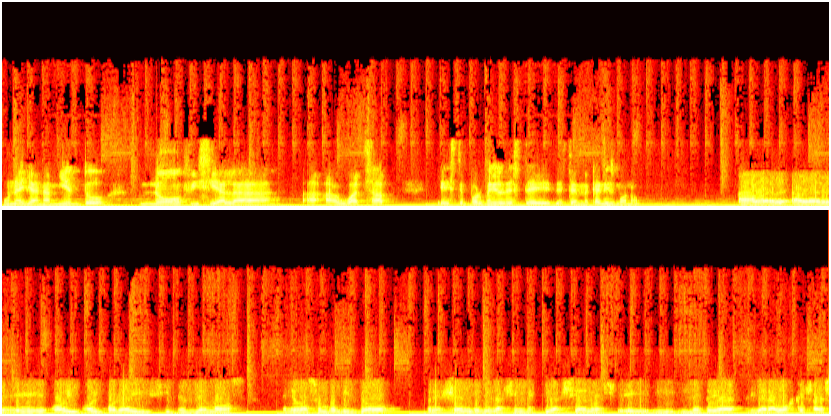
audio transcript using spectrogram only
un, allanamiento no oficial a, WhatsApp este, por medio de este, de este mecanismo, ¿no? A ver, a ver, eh, hoy, hoy por hoy, si tendremos, tenemos un poquito presente que las investigaciones, eh, y, no te voy a explicar a vos que sabes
